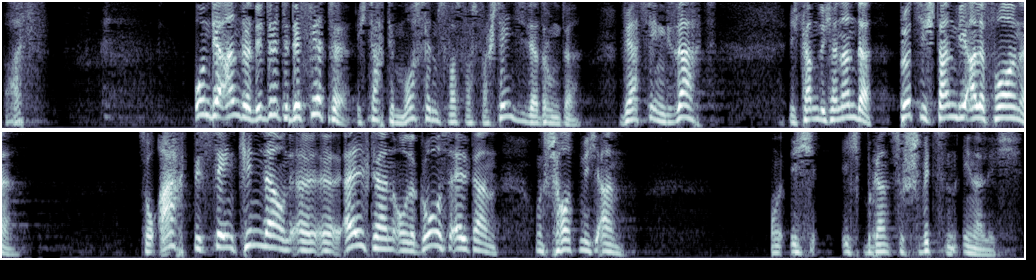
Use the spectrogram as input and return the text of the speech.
Was? Und der andere, der dritte, der vierte. Ich dachte, Moslems, was, was verstehen Sie darunter? Wer hat es Ihnen gesagt? Ich kam durcheinander. Plötzlich standen die alle vorne. So acht bis zehn Kinder und äh, äh, Eltern oder Großeltern und schaut mich an. Und ich, ich begann zu schwitzen innerlich.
